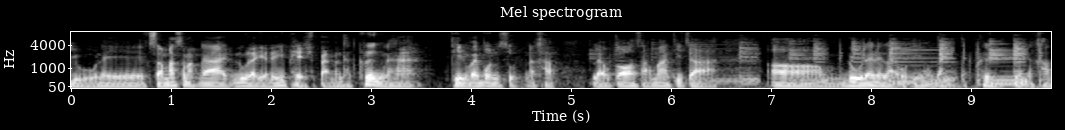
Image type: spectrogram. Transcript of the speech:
อยู่ในสามารถสมัครได้ ดูรายละเอียดได้ที่เพจ8บรรทัดครึ่งนะฮะ พินไว้บนสุดนะครับ แล้วก็สามารถที่จะ ดูได้ในไลน์โอเอของแปดบรรทัดครึ่งด้วยนะครับ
